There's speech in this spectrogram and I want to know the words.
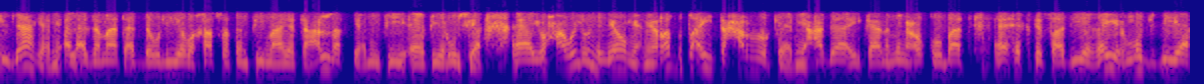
تجاه يعني الأزمات الدولية وخاصة فيما يتعلق يعني في في روسيا. يحاولون اليوم يعني ربط أي تحرك يعني عدائي كان من عقوبات اقتصادية غير مجدية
